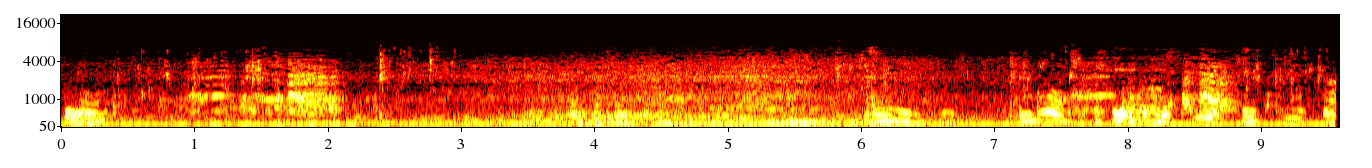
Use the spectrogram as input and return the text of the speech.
Ito na. Mm. Ang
